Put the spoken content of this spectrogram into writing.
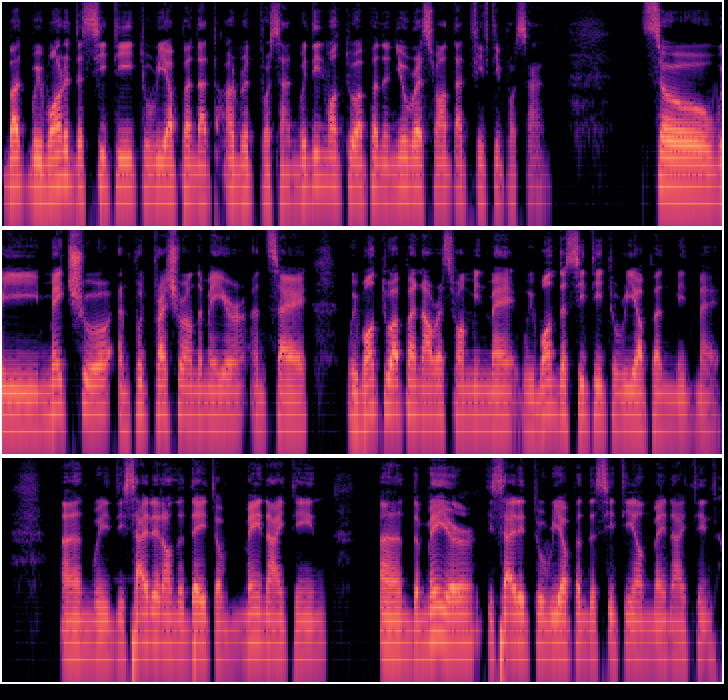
but we wanted the city to reopen at 100%. We didn't want to open a new restaurant at 50%. So we made sure and put pressure on the mayor and say, we want to open our restaurant mid-May. We want the city to reopen mid-May. And we decided on the date of May 19 and the mayor decided to reopen the city on May 19.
